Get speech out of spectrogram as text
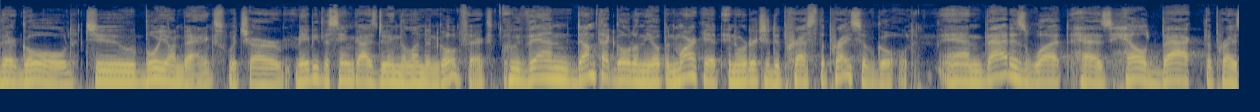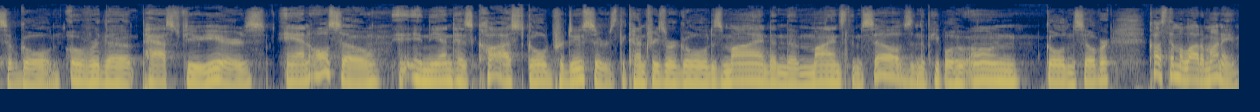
their gold to bullion banks, which are maybe the same guys doing the London gold fix, who then dump that gold on the open market in order to depress the price of gold. And that is what has held back the price of gold over the past few years. And also, in the end, has cost gold producers, the countries where gold is mined and the mines themselves and the people who own gold and silver, cost them a lot of money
